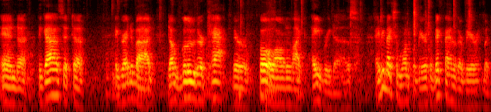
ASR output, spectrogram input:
And uh, the guys at, uh, at Great Divide don't glue their cap, their full on like Avery does. Avery makes some wonderful beers. I'm a big fan of their beer, but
